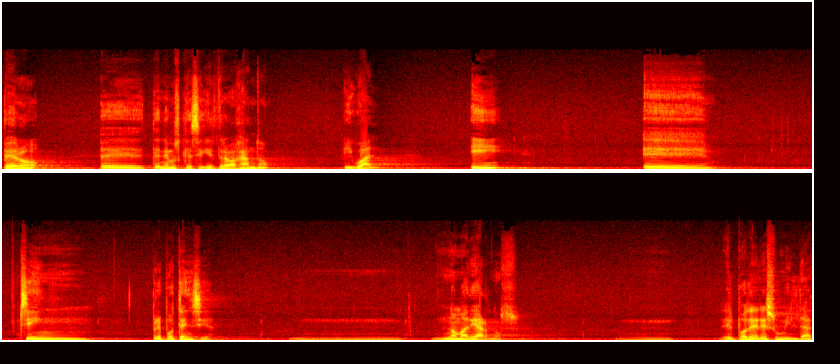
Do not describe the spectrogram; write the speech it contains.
pero eh, tenemos que seguir trabajando igual y eh, sin prepotencia, no marearnos. El poder es humildad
